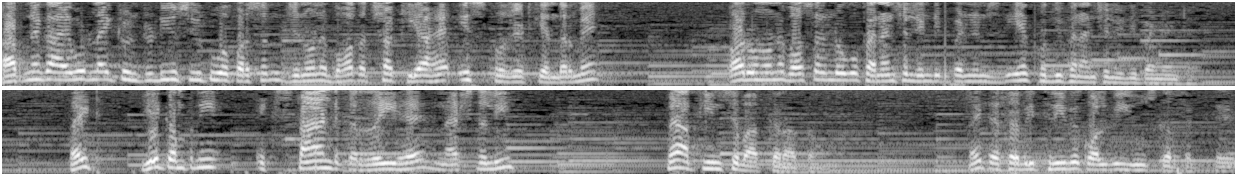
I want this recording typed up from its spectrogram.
आपने कहा I would like to introduce you to a person जिन्होंने बहुत अच्छा किया है इस प्रोजेक्ट के अंदर में, और उन्होंने बहुत सारे लोगों को फाइनेंशियल इंडिपेंडेंस दी है, खुद भी फाइनेंशियल इंडिपेंडेंट है। राइट ये कंपनी एक्सपैंड कर रही है नेशनली मैं आपकी इनसे बात कराता हूँ। राइट ऐसा भी थ्री वे कॉल भी यूज़ कर सकते हैं।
